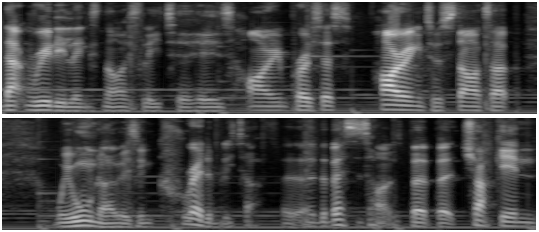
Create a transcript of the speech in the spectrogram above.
that really links nicely to his hiring process. Hiring into a startup, we all know is incredibly tough at the best of times, but but chuck in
